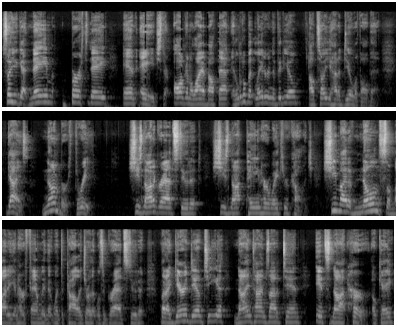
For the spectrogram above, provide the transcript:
So you got name, birthday, and age. They're all going to lie about that. And a little bit later in the video, I'll tell you how to deal with all that. Guys, number three, she's not a grad student. She's not paying her way through college. She might have known somebody in her family that went to college or that was a grad student, but I guarantee them to you, nine times out of 10, it's not her, okay?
